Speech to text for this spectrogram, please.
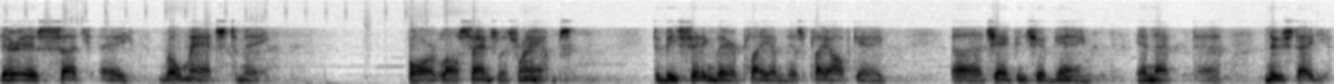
There is such a romance to me for Los Angeles Rams to be sitting there playing this playoff game, uh, championship game in that uh, new stadium,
